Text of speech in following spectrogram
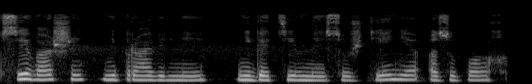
все ваши неправильные, негативные суждения о зубах.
